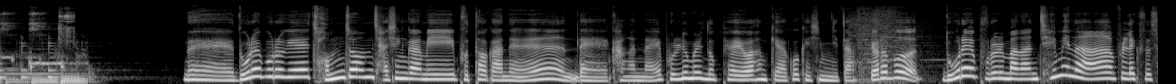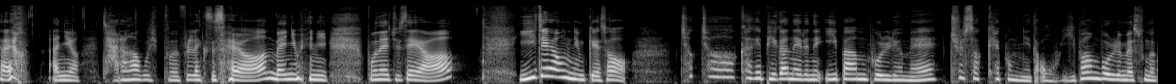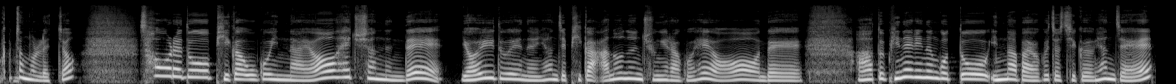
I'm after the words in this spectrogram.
네, 노래 부르기에 점점 자신감이 붙어가는, 네, 강한나의 볼륨을 높여요. 함께하고 계십니다. 여러분, 노래 부를 만한 재미난 flex 사연, 아니요, 자랑하고 싶은 flex 사연, many many 보내주세요. 이재영님께서 척척하게 비가 내리는 이밤 볼륨에 출석해봅니다. 오, 이밤 볼륨에 순간 깜짝 놀랐죠? 서울에도 비가 오고 있나요? 해주셨는데, 여의도에는 현재 비가 안 오는 중이라고 해요. 네. 아, 또 비 내리는 곳도 있나 봐요. 그죠? 지금 현재.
